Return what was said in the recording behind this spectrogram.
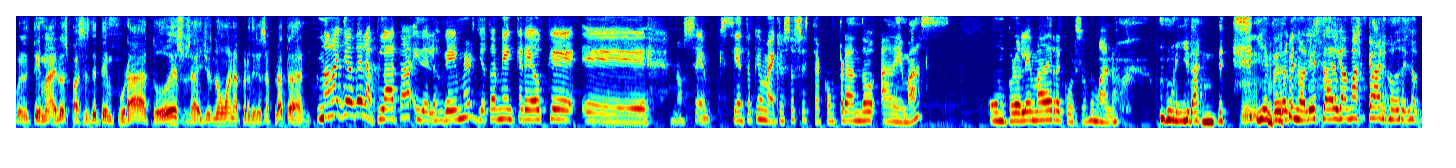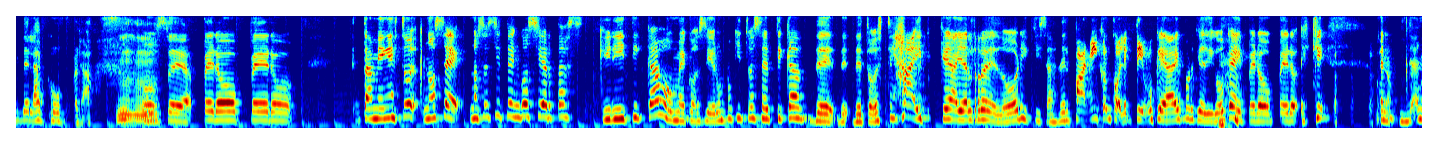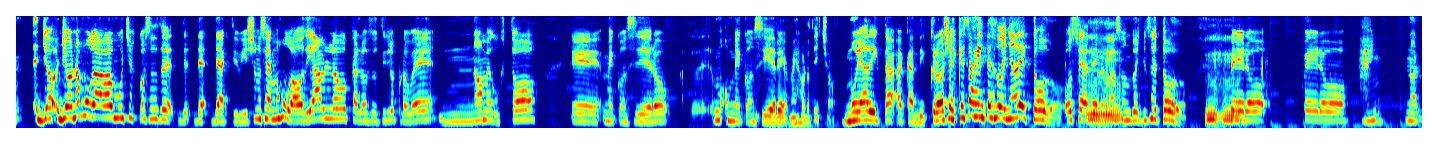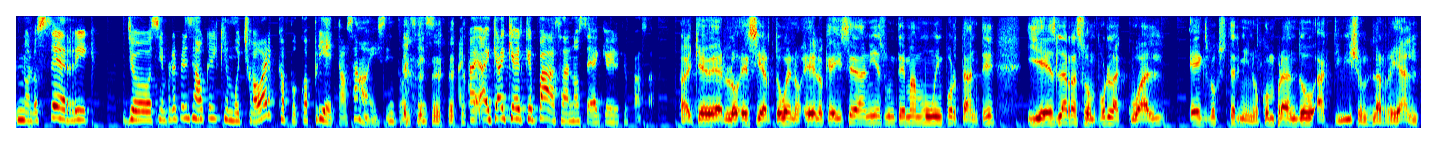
con el tema de los pases de temporada, todo eso. O sea, ellos no van a perder esa plata, Dani. Más allá de la plata y de los gamers, yo también creo que, eh, no sé, siento que Microsoft se está comprando además un problema de recursos humanos. muy grande y espero que no le salga más caro de lo de la compra. O sea, pero, pero también esto, no sé, no sé si tengo ciertas críticas o me considero un poquito escéptica de, de, todo este hype que hay alrededor y quizás del pánico colectivo que hay, porque digo, ok, pero, pero es que, bueno, yo, yo no jugaba muchas cosas de, de, Activision, o sea, hemos jugado Diablo, Call of Duty lo probé, no me gustó, eh, me considero me consideré, mejor dicho, muy adicta a Candy Crush. Es que esa gente es dueña de todo, o sea, de verdad son dueños de todo. Pero, pero, no, no lo sé, Rick. Yo siempre he pensado que el que mucho abarca poco aprieta, ¿sabes? Entonces, hay, hay, que ver qué pasa, no sé, hay que ver qué pasa. Hay que verlo, es cierto. Bueno, eh, lo que dice Dani es un tema muy importante y es la razón por la cual Xbox terminó comprando Activision, la real.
